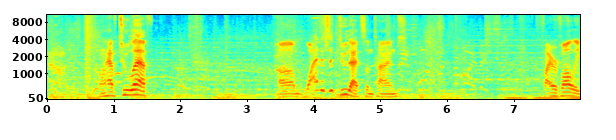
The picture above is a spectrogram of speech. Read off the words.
I only have two left. Um, why does it do that sometimes? Fire volley.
